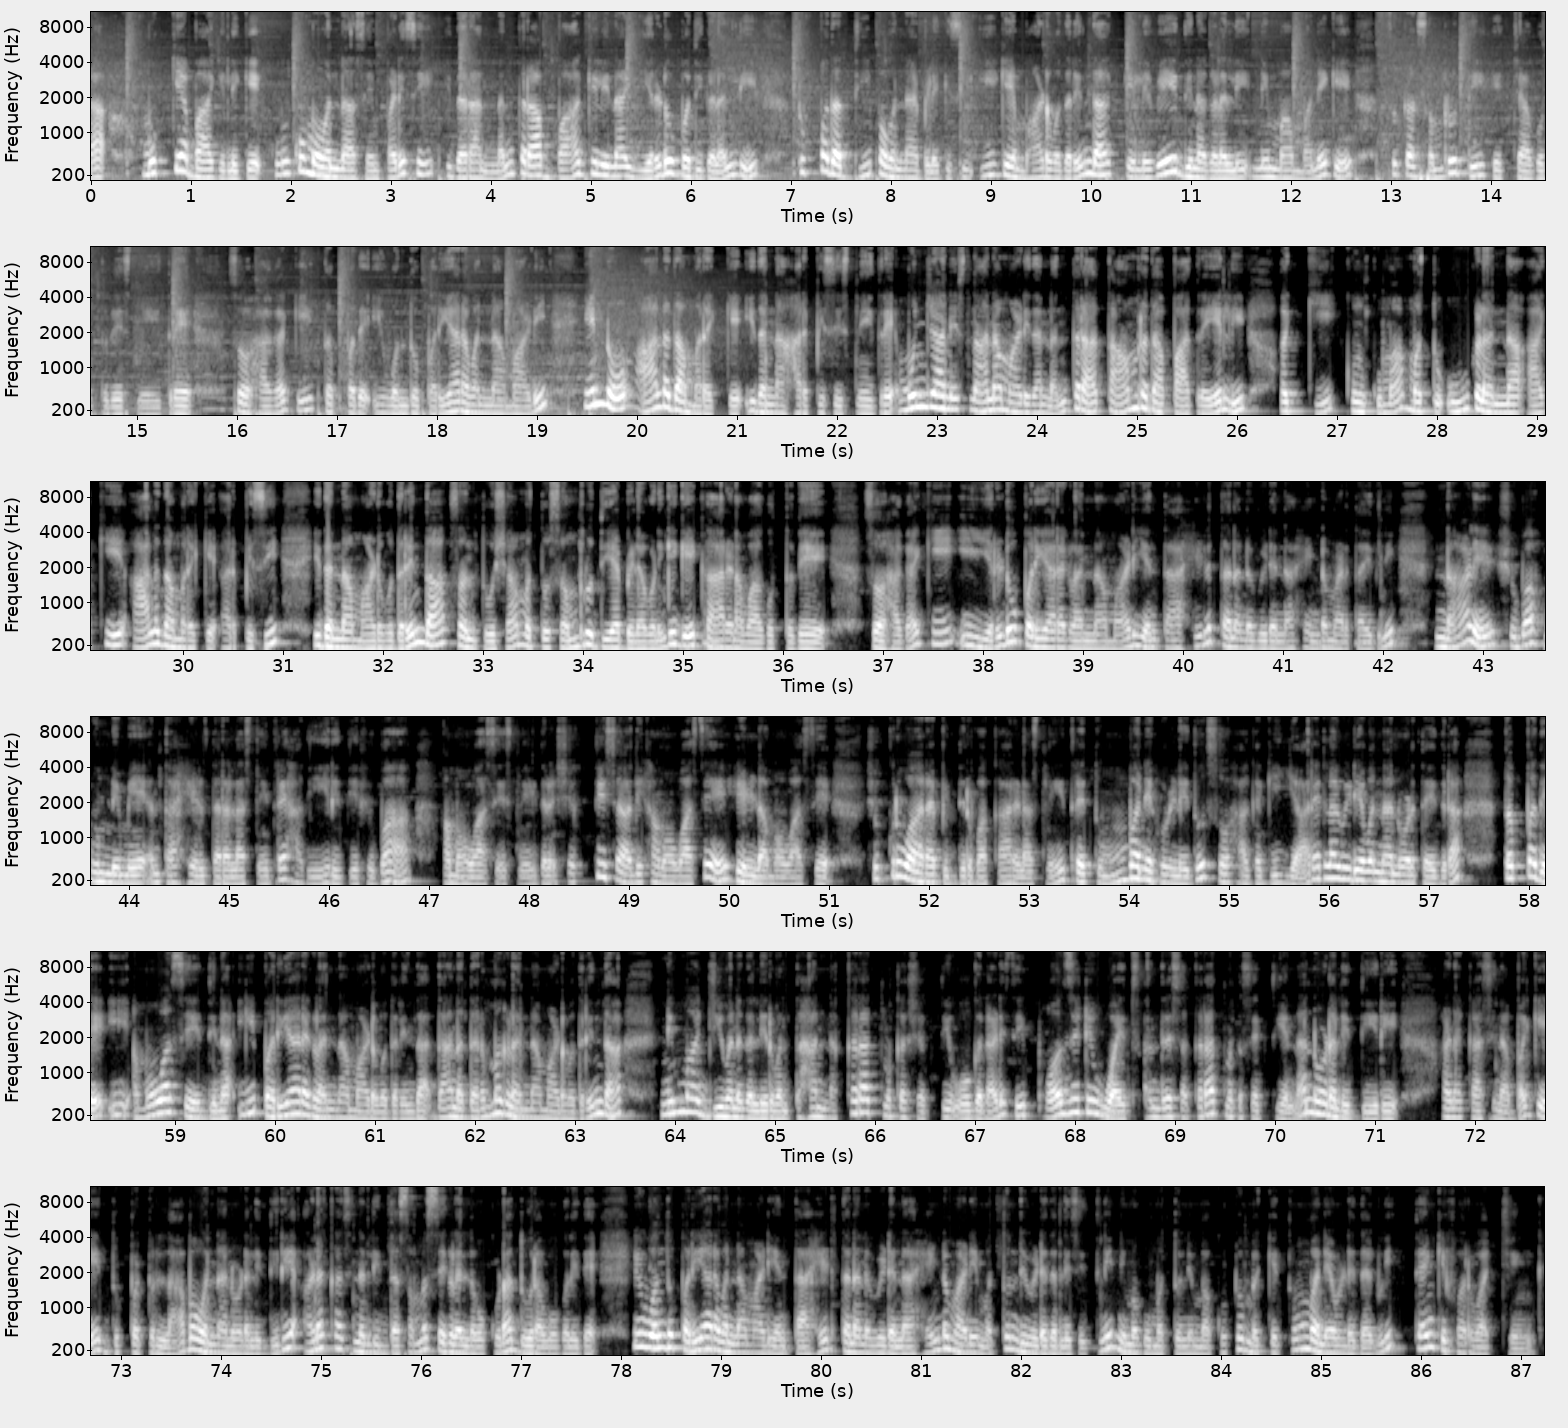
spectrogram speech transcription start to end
ಮುಖ್ಯ ಬಾಗಿಲಿಗೆ ಕುಂಕುಮವನ್ನು ಸಿಂಪಡಿಸಿ, ಇದರ ನಂತರ ಬಾಗಿಲಿನ ಎರಡು ಬದಿಗಳಲ್ಲಿ ತುಪ್ಪದ ದೀಪವನ್ನು ಬೆಳಗಿಸಿ, ಹೀಗೆ ಮಾಡುವುದರಿಂದ ಕೆಲವೇ ದಿನಗಳಲ್ಲಿ ನಿಮ್ಮ ಮನೆಗೆ ಸುಖ ಸಮೃದ್ಧಿ ಹೆಚ್ಚಾಗುತ್ತದೆ ಸ್ನೇಹಿತರೆ. ಸೊ ಹಾಗಾಗಿ ತಪ್ಪದೆ ಈ ಒಂದು ಪರಿಹಾರವನ್ನು ಮಾಡಿ ಇನ್ನು ಆಲದ ಮರಕ್ಕೆ ಇದನ್ನು ಅರ್ಪಿಸಿ ಸ್ನೇಹಿತರೆ. ಮುಂಜಾನೆ ಸ್ನಾನ ಮಾಡಿದ ನಂತರ ತಾಮ್ರದ ಪಾತ್ರೆಯಲ್ಲಿ ಅಕ್ಕಿ, ಕುಂಕುಮ ಮತ್ತು ಹೂಗಳನ್ನು ಹಾಕಿ ಆಲದ ಮರಕ್ಕೆ ಅರ್ಪಿಸಿ ಇದನ್ನು ಮಾಡುವುದರಿಂದ ಸಂತೋಷ ಮತ್ತು ಸಮೃದ್ಧಿಯ ಬೆಳವಣಿಗೆಗೆ ಕಾರಣವಾಗುತ್ತದೆ. ಸೊ ಹಾಗಾಗಿ ಈ ಎರಡೂ ಪರಿಹಾರಗಳನ್ನು ಮಾಡಿ ಅಂತ ಹೇಳ್ತಾ ನನ್ನ ವೀಡಿಯೋನ ಹೆಂಡು ಮಾಡ್ತಾ ಇದ್ದೀನಿ. ನಾಳೆ ಶುಭ ಹುಣ್ಣಿಮೆ ಅಂತ ಹೇಳ್ತಾರಲ್ಲ ಸ್ನೇಹಿತರೆ, ಅದು ಈ ರೀತಿ ಶುಭ ಅಮಾವಾಸ್ಯೆ ಸ್ನೇಹಿತರೆ, ಶಕ್ತಿಶಾಲಿ ಅಮಾವಾಸ್ಯೆ ಎಳ್ಳಮಾವಾಸ್ಯೆ ಶುಕ್ರವಾರ ಬಿದ್ದಿರುವ ಕಾರಣ ಸ್ನೇಹಿತರೆ ತುಂಬಾ ಒಳ್ಳೆಯದು. ಸೊ, ಹಾಗಾಗಿ ಯಾರೆಲ್ಲ ವಿಡಿಯೋವನ್ನು ನೋಡ್ತಾ ಇದ್ದೀರಾ, ತಪ್ಪದೆ ಈ ಅಮಾವಾಸ್ಯೆಯ ದಿನ ಈ ಪರಿಹಾರಗಳನ್ನು ಮಾಡುವುದರಿಂದ, ದಾನ ಧರ್ಮಗಳನ್ನು ಮಾಡುವುದರಿಂದ ನಿಮ್ಮ ಜೀವನದಲ್ಲಿರುವಂತಹ ನಕಾರಾತ್ಮಕ ಶಕ್ತಿ ಹೋಗಲಾಡಿಸಿ ಪಾಸಿಟಿವ್ ವೈಬ್ಸ್ ಅಂದರೆ ಸಕಾರಾತ್ಮಕ ಶಕ್ತಿಯನ್ನು ನೋಡಲಿದ್ದೀರಿ. ಹಣಕಾಸಿನ ಬಗ್ಗೆ ದುಪ್ಪಟ್ಟು ಲಾಭವನ್ನು ನೋಡಲಿದ್ದೀರಿ, ಹಣಕಾಸಿನಲ್ಲಿದ್ದ ಸಮಸ್ಯೆಗಳೆಲ್ಲವೂ ಕೂಡ ದೂರ ಹೋಗಲಿದೆ. ಈ ಒಂದು ಪರಿಹಾರವನ್ನು ಮಾಡಿ ಅಂತ ಹೇಳ್ತಾ ನಾನು ವಿಡನ ಹೆಂಡು ಮಾಡಿ ಮತ್ತೊಂದು ವಿಡದಲ್ಲಿ ಸಿಗ್ತೀನಿ. ನಿಮಗೂ ಮತ್ತು ನಿಮ್ಮ ಕುಟುಂಬಕ್ಕೆ ತುಂಬಾ ಒಳ್ಳೆಯದಾಗಲಿ. Thank you for watching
